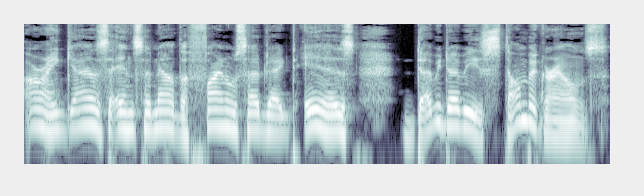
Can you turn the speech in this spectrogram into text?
All right, guys, and so now the final subject is WWE Stomping Grounds.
